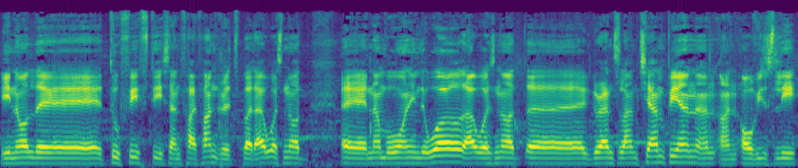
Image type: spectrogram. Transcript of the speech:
in all the 250s and 500s, but I was not uh, number one in the world. I was not uh, Grand Slam champion, and, and obviously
